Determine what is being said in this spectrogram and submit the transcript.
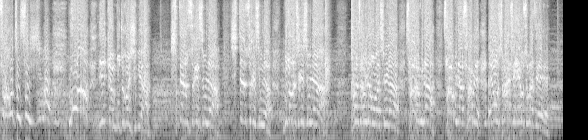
사고 쳤어, 씨발! 우와! 일단 무조건 10이야! 10대로 쓰겠습니다! 10대로 쓰겠습니다! 무조건 쓰겠습니다! 감사합니다, 고맙습니다! 사랑합니다! 사랑합니다! 사랑합니다! 에오스 마세! 에오스 마세!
